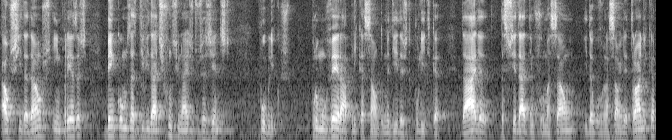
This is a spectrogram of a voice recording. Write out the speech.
aos cidadãos e empresas, bem como as atividades funcionais dos agentes públicos, promover a aplicação de medidas de política da área da sociedade de informação e da governação eletrónica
